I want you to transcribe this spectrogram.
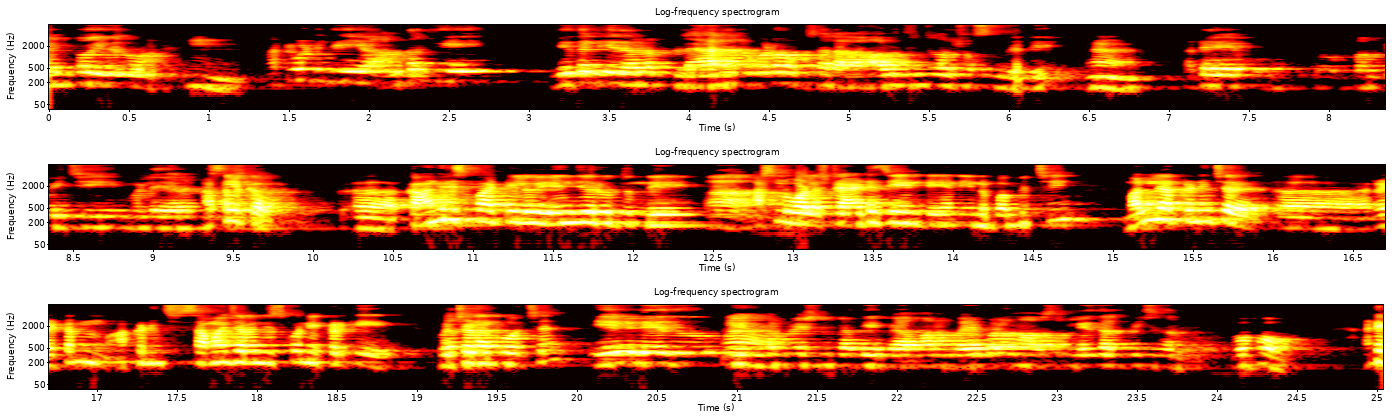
ఎంతో ఇది అనమాట అటువంటిది అందరికీ లేదంటే ఏదైనా ప్లాన్ అని కూడా ఒకసారి ఆలోచించవలసి వస్తుంది ఇది అంటే పంపించి మళ్ళీ అసలు కాంగ్రెస్ పార్టీలో ఏం జరుగుతుంది? అసలు వాళ్ళ స్ట్రాటజీ ఏంటి అని నేను పంపించి మళ్ళీ అక్కడి నుంచి రిటర్న్ అక్కడి నుంచి సమాచారం తీసుకొని ఇక్కడికి వచ్చడానికి వచ్చా? ఏమీ లేదు. ఇన్ఫర్మేషన్ మనం భయపడడం అవసరం లేదు అనిపించింది అనుకో. ఓహో. అంటే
